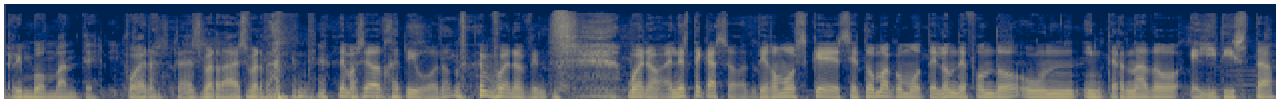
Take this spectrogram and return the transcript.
rimbombante? Bueno, es verdad, es verdad. Demasiado adjetivo, ¿no? bueno, en fin. Bueno, en este caso, digamos que se toma como telón de fondo un internado elitista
